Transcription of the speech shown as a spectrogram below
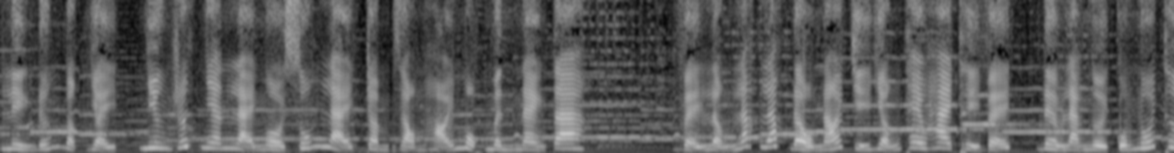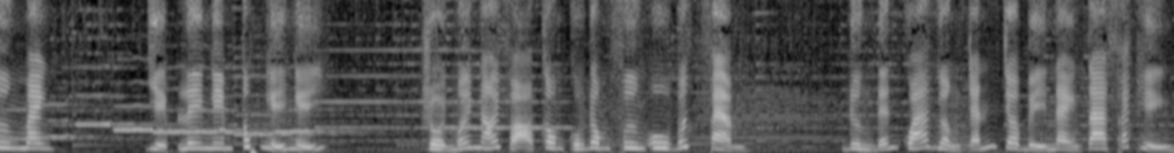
Liền đứng bật dậy, Nhưng rất nhanh lại ngồi xuống lại Trầm giọng hỏi một mình nàng ta. Vệ lận lắc lắc đầu nói chỉ dẫn theo hai thị vệ, Đều là người của núi Thương Mang. Diệp Ly nghiêm túc nghĩ nghĩ, Rồi mới nói võ công của Đông Phương U bất phàm. Đừng đến quá gần tránh cho bị nàng ta phát hiện.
